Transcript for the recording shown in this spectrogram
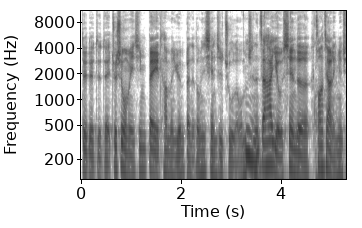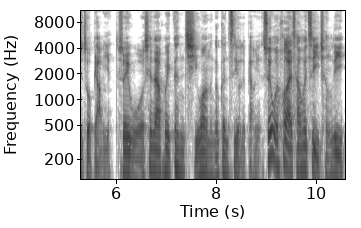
对对对对，就是我们已经被他们原本的东西限制住了，我们只能在他有限的框架里面去做表演。嗯，所以我现在会更期望能够更自由的表演，所以我后来才会自己成立。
